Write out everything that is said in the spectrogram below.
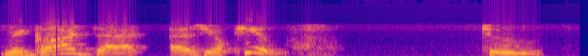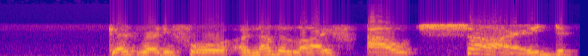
regard that as your cue to get ready for another life outside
